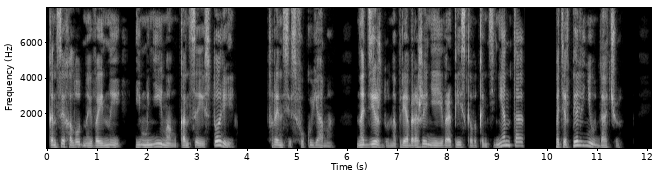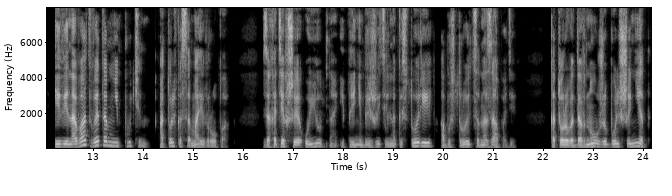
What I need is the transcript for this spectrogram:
в конце Холодной войны и мнимом конце истории, Фрэнсис Фукуяма надежду на преображение европейского континента, потерпели неудачу. И виноват в этом не Путин, а только сама Европа, захотевшая уютно и пренебрежительно к истории обустроиться на Западе, которого давно уже больше нет,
